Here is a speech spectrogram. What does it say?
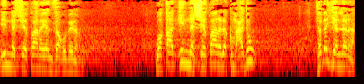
إن الشيطان ينزغ بينهم. وقال إن الشيطان لكم عدو. فبين لنا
